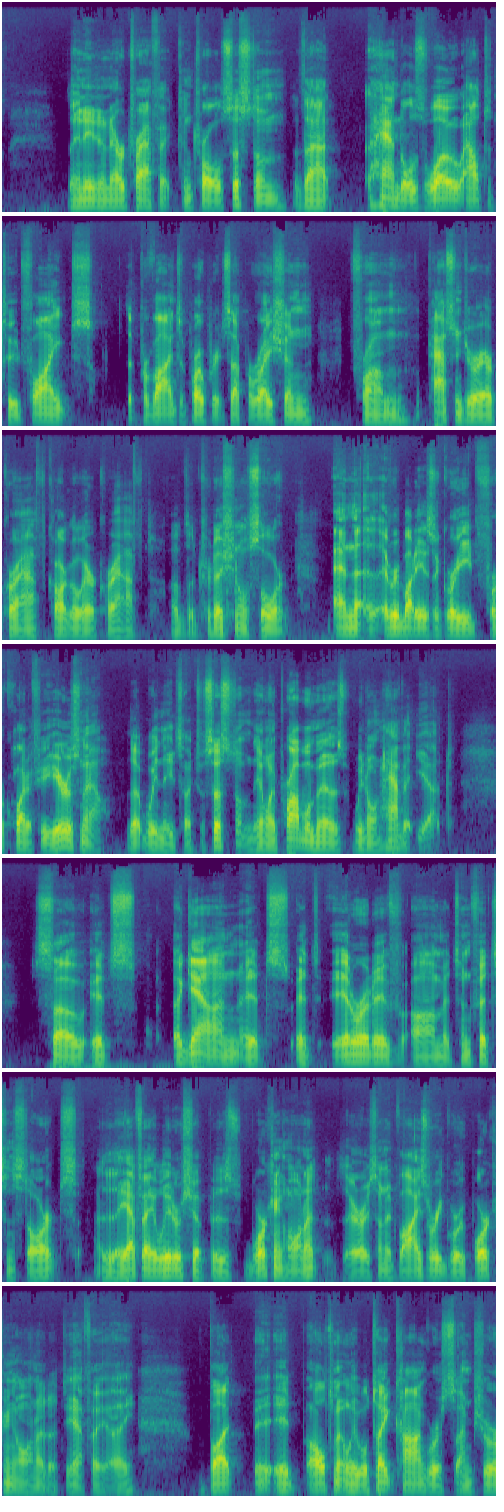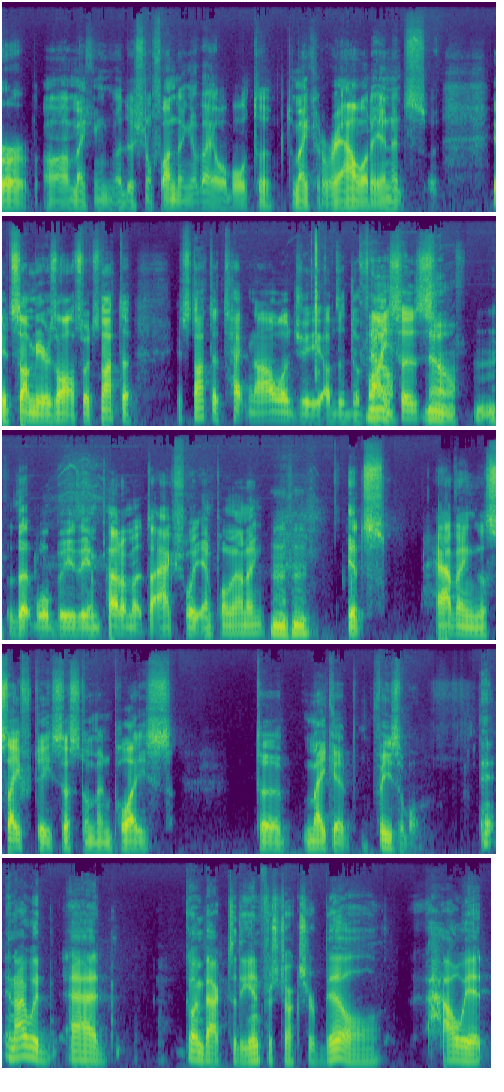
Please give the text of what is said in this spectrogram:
they need an air traffic control system that handles low altitude flights, that provides appropriate separation from passenger aircraft, cargo aircraft of the traditional sort. And everybody has agreed for quite a few years now that we need such a system. The only problem is we don't have it yet. So it's again, it's it's iterative. Um, it's in fits and starts. The FAA leadership is working on it. There is an advisory group working on it at the FAA but it ultimately will take Congress, I'm sure, uh, making additional funding available to to make it a reality. And it's it's some years off, so it's not the it's not the technology of the devices no, no. that will be the impediment to actually implementing. Mm-hmm. It's having the safety system in place to make it feasible. And I would add, going back to the infrastructure bill, how it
